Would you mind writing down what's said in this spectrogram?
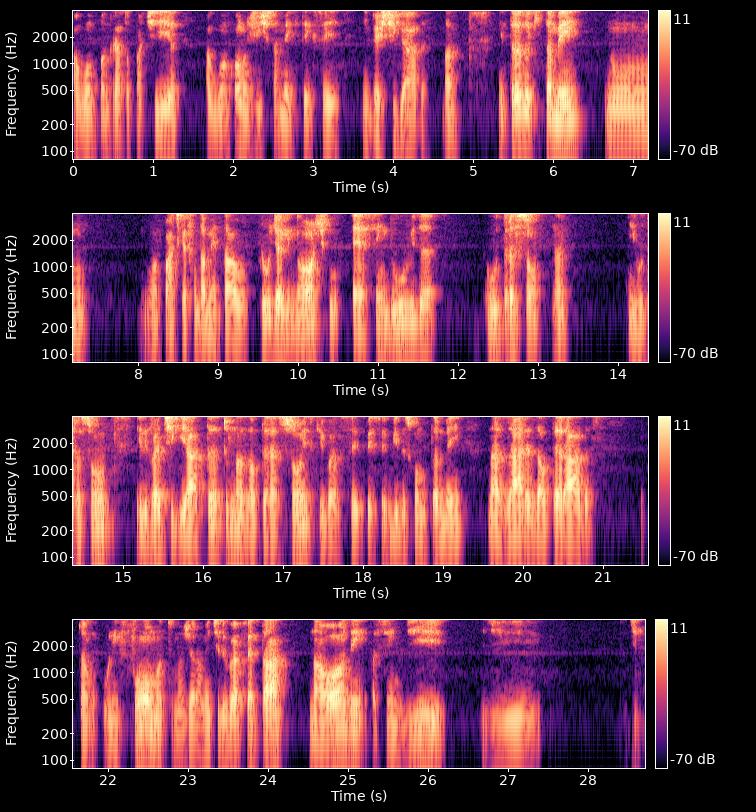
a alguma pancreatopatia, alguma colangite também que tem que ser investigada. Tá? Entrando aqui também no, numa parte que é fundamental para o diagnóstico, é sem dúvida o ultrassom. Né? E o ultrassom ele vai te guiar tanto nas alterações que vão ser percebidas, como também nas áreas alteradas. Então, o linfoma, geralmente ele vai afetar na ordem assim de, de, de,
